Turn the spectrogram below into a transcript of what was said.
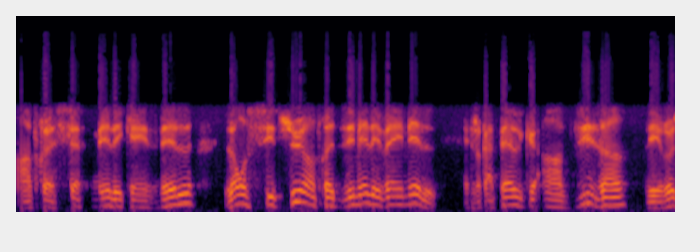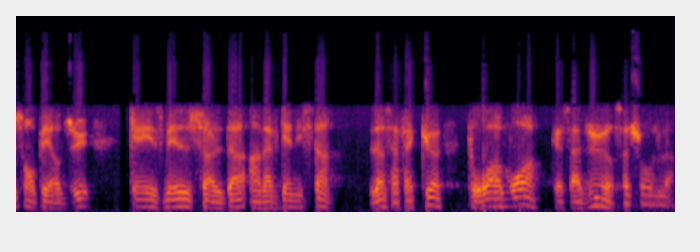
entre 7 000 et 15 000. Là, on se situe entre 10 000 et 20 000. Et je rappelle qu'en 10 ans, les Russes ont perdu 15 000 soldats en Afghanistan. Là, ça fait que trois mois que ça dure, cette chose-là.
